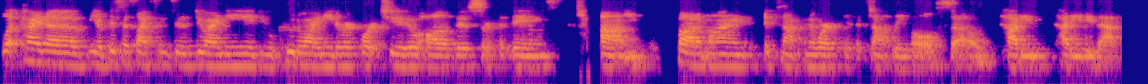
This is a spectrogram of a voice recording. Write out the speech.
what kind of, you know, business licenses do I need? Who do I need to report to? All of those sorts of things. Um, bottom line, it's not going to work if it's not legal. So how do you, how do you do that?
